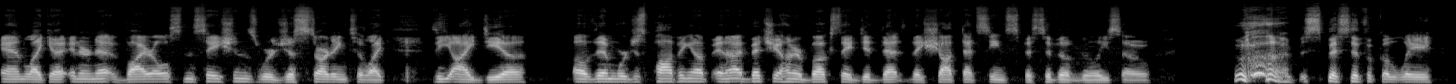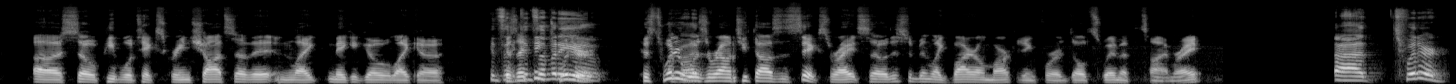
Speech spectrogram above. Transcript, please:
and like uh, internet viral sensations were just starting to like the idea of them were just popping up. And I bet you a hundred bucks they did that. They shot that scene specifically so specifically uh so people would take screenshots of it and like make it go like a Can, I can think somebody? Twitter- because Twitter go was around 2006, right? So this would have been like viral marketing for Adult Swim at the time, right? Uh, Twitter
